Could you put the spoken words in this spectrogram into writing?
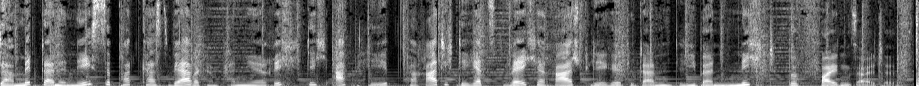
Damit deine nächste Podcast-Werbekampagne richtig abhebt, verrate ich dir jetzt, welche Ratschläge du dann lieber nicht befolgen solltest.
